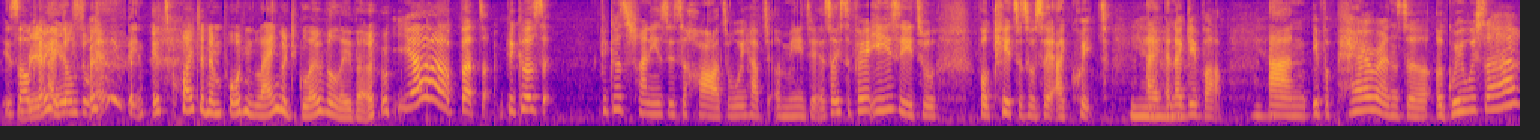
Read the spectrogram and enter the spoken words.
It's okay. Really? I don't do anything. it's quite an important language globally, though. Yeah, but because because Chinese is hard, we have to admit it. So it's very easy to for kids to say, "I quit," yeah. I, and I give up. Yeah. And if parents uh, agree with that,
